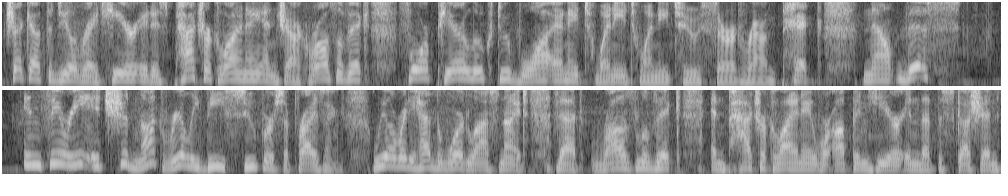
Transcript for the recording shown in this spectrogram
Check out the deal right here. It is Patrik Laine and Jack Roslovic for Pierre-Luc Dubois and a 2022 third round pick. Now, this in theory, it should not really be super surprising. We already had the word last night that Roslovic and Patrik Laine were up in here in that discussion,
